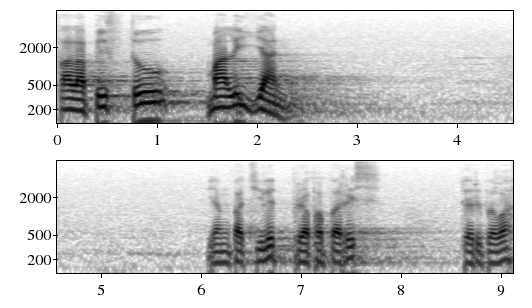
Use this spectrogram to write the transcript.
Falabistu malian. Yang empat jilid berapa baris dari bawah?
